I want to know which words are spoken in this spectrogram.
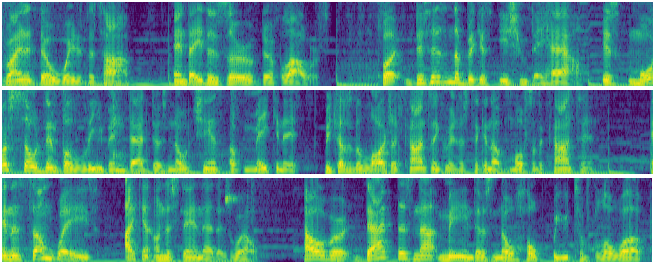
grinded their way to the top and they deserve their flowers. But this isn't the biggest issue they have. It's more so them believing that there's no chance of making it because of the larger content creators taking up most of the content. And in some ways, I can understand that as well. However, that does not mean there's no hope for you to blow up.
